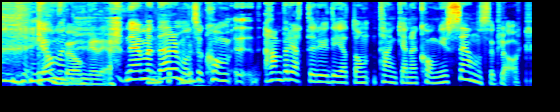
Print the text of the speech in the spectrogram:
Ja, men- det. Nej men däremot så kom, han berättade ju det att de tankarna kom ju sen såklart.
